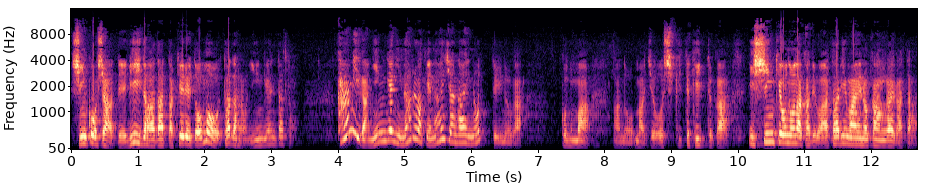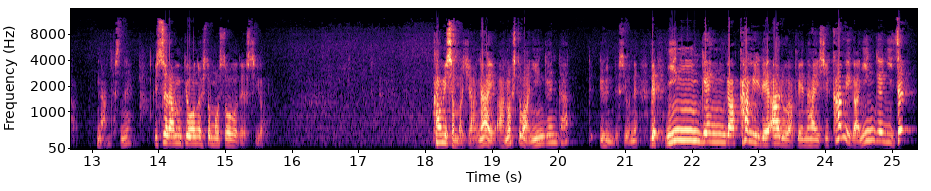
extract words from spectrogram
信仰者でリーダーだったけれども、ただの人間だと。神が人間になるわけないじゃないのっていうのが、このまあ、あの、まあ、常識的というか、一神教の中では当たり前の考え方なんですね。イスラム教の人もそうですよ。神様じゃない。あの人は人間だって言うんですよね。で人間が神であるわけないし神が人間に絶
